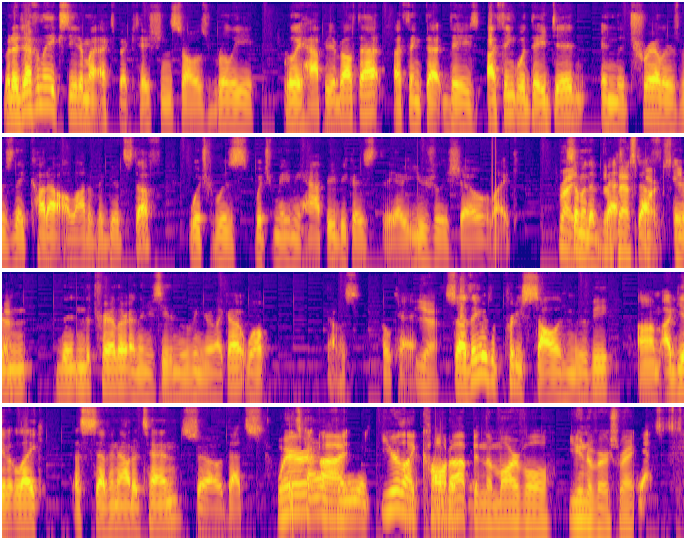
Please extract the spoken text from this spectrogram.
But it definitely exceeded my expectations. So I was really, really happy about that. I think that they, I think what they did in the trailers was they cut out a lot of the good stuff, which was, which made me happy because they usually show like right. some of the, the best, best stuff parts. In, the, in the trailer. And then you see the movie and you're like, oh, well, that was okay. Yeah. So I think it was a pretty solid movie. Um, I'd give it like a seven out of ten. So that's it's Where kind of, uh, me, you're like caught up in the Marvel universe, right? yes.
